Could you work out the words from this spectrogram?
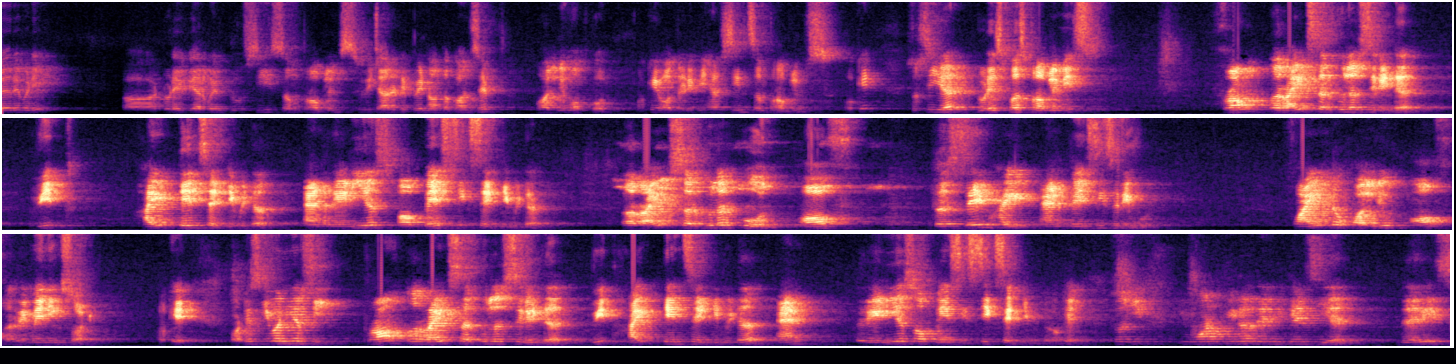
Hello everybody. Uh, today we are going to see some problems which are depend on the concept volume of cone. Okay, already we have seen some problems. Okay, so see here today's first problem is from a right circular cylinder with height 10 centimeter and radius of base 6 centimeter, a right circular cone of the same height and base is removed find the volume of remaining solid. Okay, what is given here? See, from a right circular cylinder with height 10 centimeter and radius of base is 6 centimeter. Okay, so if you want figure, then we can see here there is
